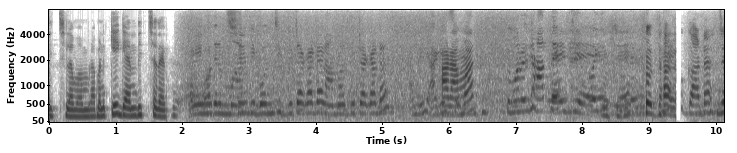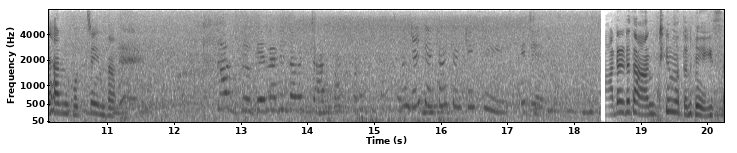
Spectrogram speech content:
দিচ্ছিলাম আমরা। মানে কে জ্ঞান দিচ্ছে দেখো। মাসি বঞ্চিত দু টাকাটার আমার দু টাকাটার আমি আগে আর আমার? তোমার ওই যে হাতে ওই যে। গাডার যার হচ্ছেই না। গাডার এটা তো আংটির মতন হয়ে গেছে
